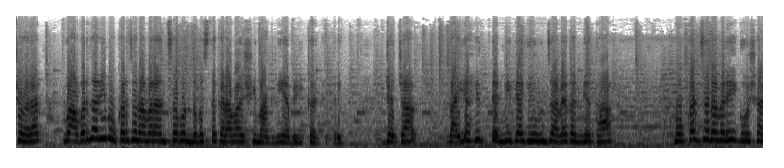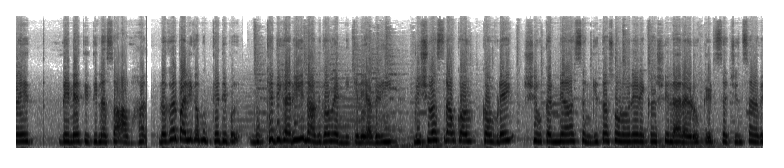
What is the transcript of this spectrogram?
शहरात वावरणारी मोकार जनावरांचा बंदोबस्त करावा अशी मागणी यावेळी करण्यात आली. ज्याच्या गायी आहेत त्यांनी त्या घेऊन जाव्यात. अन्यथा मोकाट जनावरे गोशाळेत देण्यात येतील असं आव्हान नगरपालिका मुख्याधिप- मुख्याधिकारी नांदगाव यांनी केले. यावेळी विश्वासराव कव- कवडे शिवकन्या संगीता सोनवणे रेखा शिलार ॲडव्होकेट सचिन साळवे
